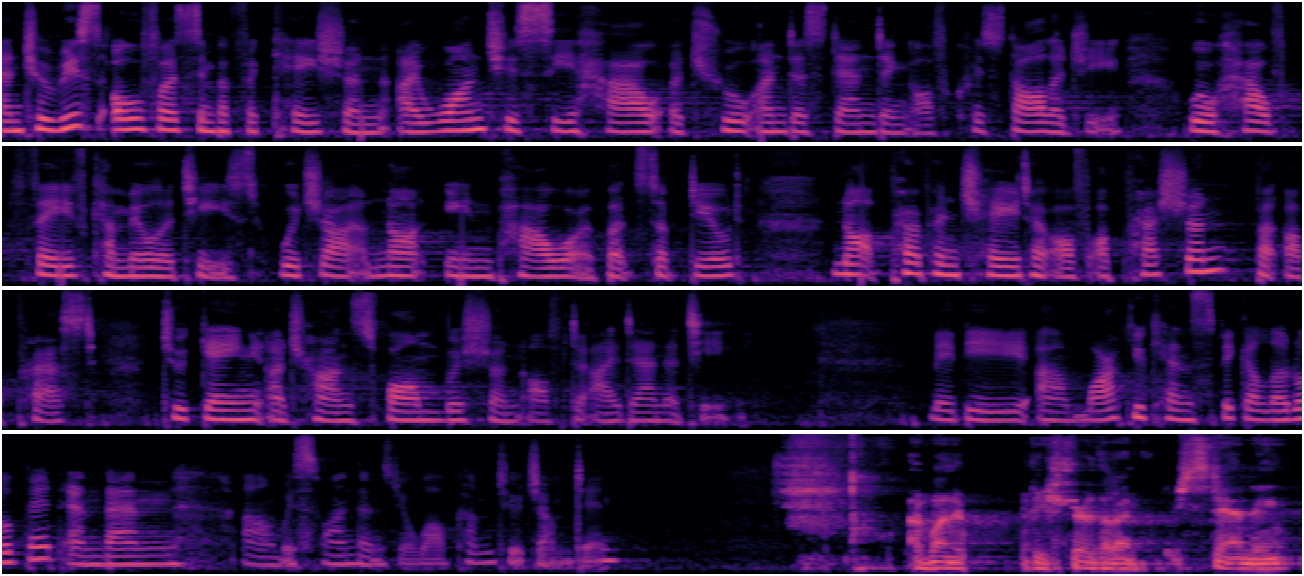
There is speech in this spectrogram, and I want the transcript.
And to risk oversimplification, I want to see how a true understanding of Christology will help faith communities which are not in power but subdued, not perpetrator of oppression but oppressed, to gain a transformed vision of the identity. Maybe uh, Mark, you can speak a little bit, and then uh, respondents, you're welcome to jump in. I want to be sure that I'm understanding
